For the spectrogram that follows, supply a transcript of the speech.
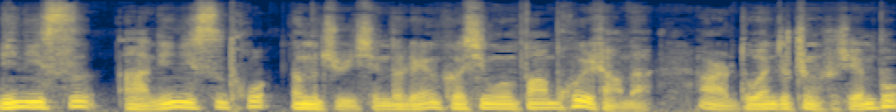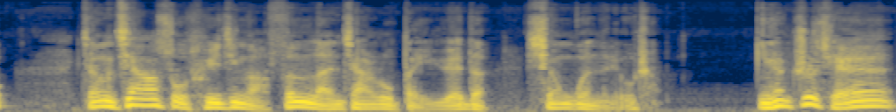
尼尼斯啊尼尼斯托那么举行的联合新闻发布会上呢，阿尔多安就正式宣布。将加速推进啊，芬兰加入北约的相关的流程。你看，之前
